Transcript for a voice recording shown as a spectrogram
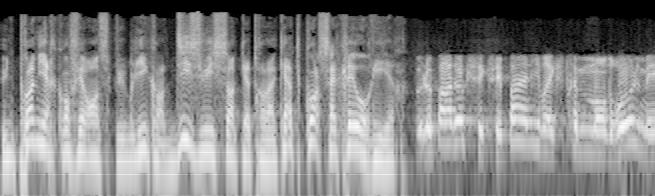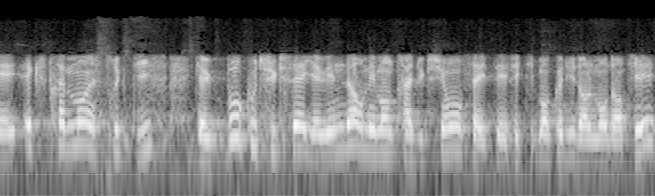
une première conférence publique en 1884 consacrée au rire. Le paradoxe, c'est que c'est pas un livre extrêmement drôle, mais extrêmement instructif, qui a eu beaucoup de succès. Il y a eu énormément de traductions. Ça a été effectivement connu dans le monde entier.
